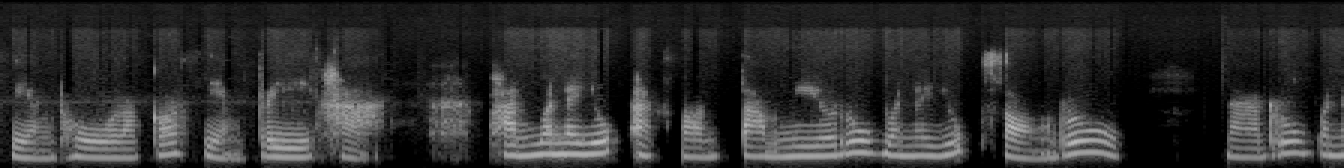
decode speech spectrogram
เสียงโท แล้วก็เสียงตรีค่ะ ผันวรรณยุกต์อักษรต่ำมีรูปวรรณยุกต์สองรูปนะรูปวรรณ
